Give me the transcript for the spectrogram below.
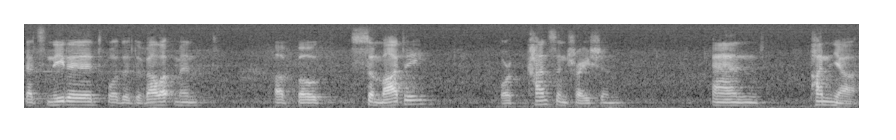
that's needed for the development of both samadhi or concentration and panya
